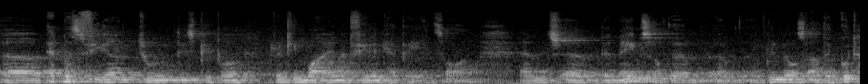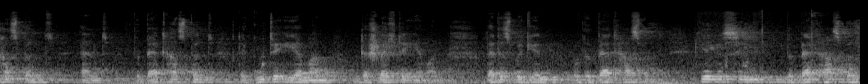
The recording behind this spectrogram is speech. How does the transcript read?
uh, atmosphere to these people drinking wine and feeling happy and so on. And uh, the names of the um, windows are the good husband and the bad husband, der gute Ehemann und der schlechte Ehemann. Let us begin with the bad husband. Here you see the bad husband.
